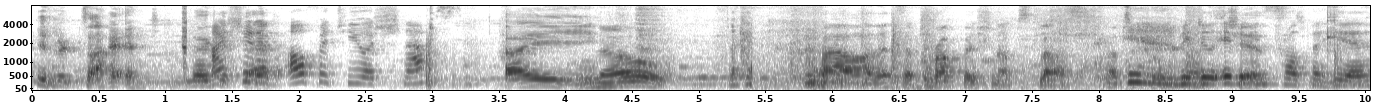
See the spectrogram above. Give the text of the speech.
you look tired. Look I at should that. have offered you a schnapps. I No. Wow, that's a proper schnapps glass. That's Yeah, we do everything Cheers. proper here.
